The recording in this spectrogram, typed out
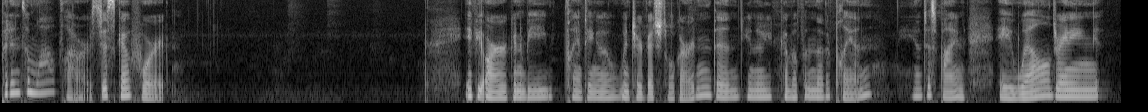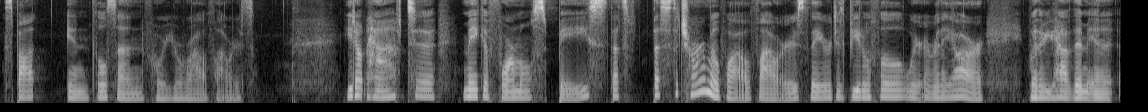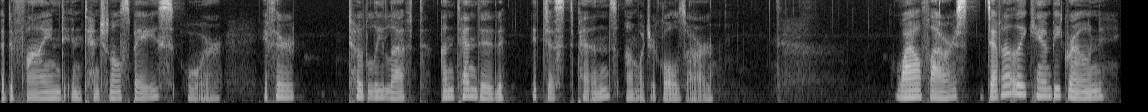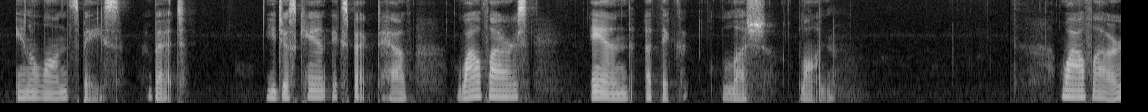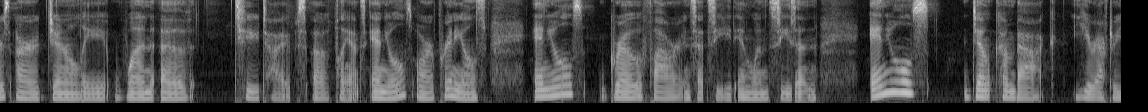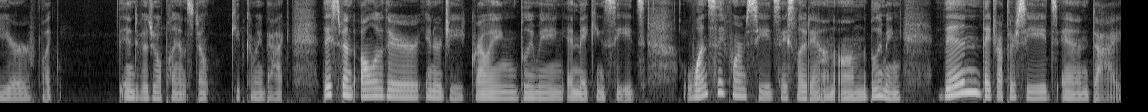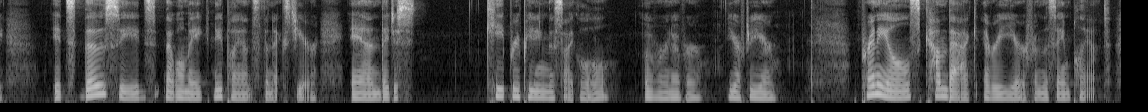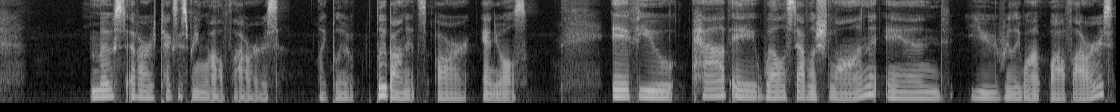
put in some wildflowers. Just go for it. If you are going to be planting a winter vegetable garden, then you know you can come up with another plan. You know, just find a well draining spot in full sun for your wildflowers. You don't have to make a formal space. That's that's the charm of wildflowers. They are just beautiful wherever they are, whether you have them in a, a defined intentional space or if they're totally left untended it just depends on what your goals are. Wildflowers definitely can be grown in a lawn space, but you just can't expect to have wildflowers and a thick, lush lawn. Wildflowers are generally one of two types of plants annuals or perennials. Annuals grow, flower, and set seed in one season. Annuals don't come back year after year, like the individual plants don't keep coming back. They spend all of their energy growing, blooming, and making seeds. Once they form seeds, they slow down on the blooming. Then they drop their seeds and die. It's those seeds that will make new plants the next year. And they just keep repeating this cycle over and over, year after year. Perennials come back every year from the same plant. Most of our Texas spring wildflowers, like blue, blue bonnets, are annuals. If you have a well established lawn and you really want wildflowers,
